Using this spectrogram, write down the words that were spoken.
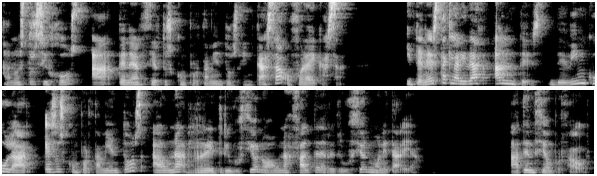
a nuestros hijos a tener ciertos comportamientos en casa o fuera de casa y tener esta claridad antes de vincular esos comportamientos a una retribución o a una falta de retribución monetaria. Atención, por favor.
